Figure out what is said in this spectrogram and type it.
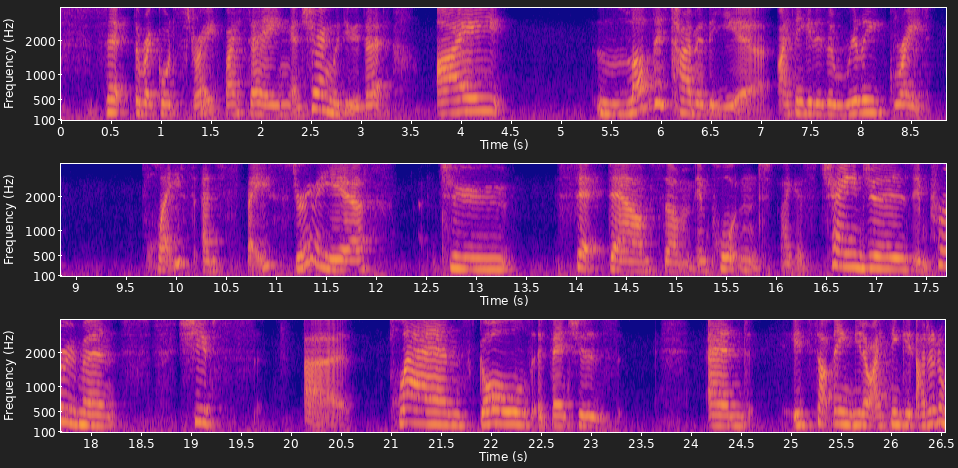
set the record straight by saying and sharing with you that I love this time of the year. I think it is a really great place and space during the year to set down some important, I guess, changes, improvements, shifts, uh, plans, goals, adventures, and it's something you know i think it, i don't know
